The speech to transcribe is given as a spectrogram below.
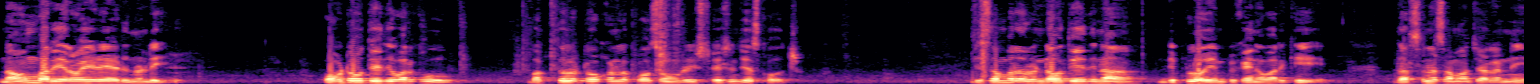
నవంబర్ ఇరవై ఏడు నుండి ఒకటవ తేదీ వరకు భక్తుల టోకన్ల కోసం రిజిస్ట్రేషన్ చేసుకోవచ్చు. డిసెంబర్ రెండవ తేదీన డిప్లో ఎంపికైన వారికి దర్శన సమాచారాన్ని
